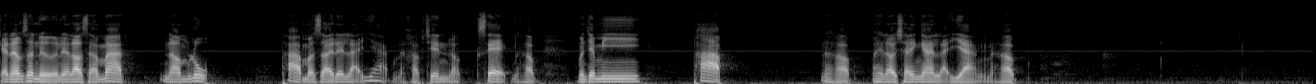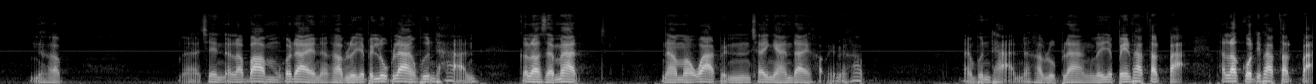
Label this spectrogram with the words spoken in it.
การนำเสนอเนี่ยเราสามารถนำรูปภาพมาใส่ได้หลายอย่างนะครับ เช่นเราแทรกนะครับ มันจะมีภาพนะครับให้เราใช้งานหลายอย่างนะครับนะครับ เช่นอัลบั้มก็ได้นะครับ หรือจะเป็นรูปร่างพื้นฐาน ก็เราสามารถนำมาวาดเป็นใช้งานได้ครับเห็นไหมครับร่างพื้นฐานนะครับ รูปร่างหรือจะเป็นภาพตัดปะ ถ้าเรากดที่ภาพตัดปะ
